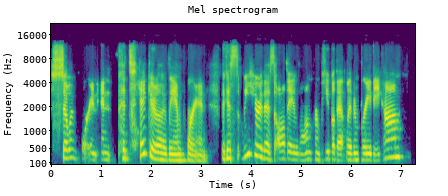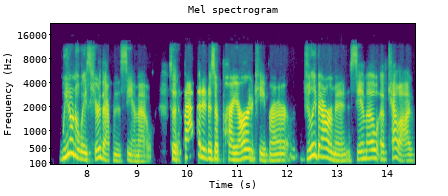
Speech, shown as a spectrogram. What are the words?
so important and particularly important because we hear this all day long from people that live and breathe ecom. We don't always hear that from the CMO. So the fact that it is a priority for Julie Bowerman, CMO of Kellogg,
